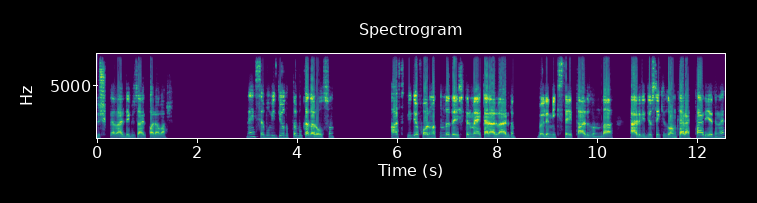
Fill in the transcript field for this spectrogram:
Düşük levelde güzel para var. Neyse bu videoluk da bu kadar olsun. Artık video formatını da değiştirmeye karar verdim. Böyle mixtape tarzında her video 8-10 karakter yerine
